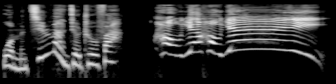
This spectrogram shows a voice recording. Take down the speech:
我们今晚就出发。好耶，好耶！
